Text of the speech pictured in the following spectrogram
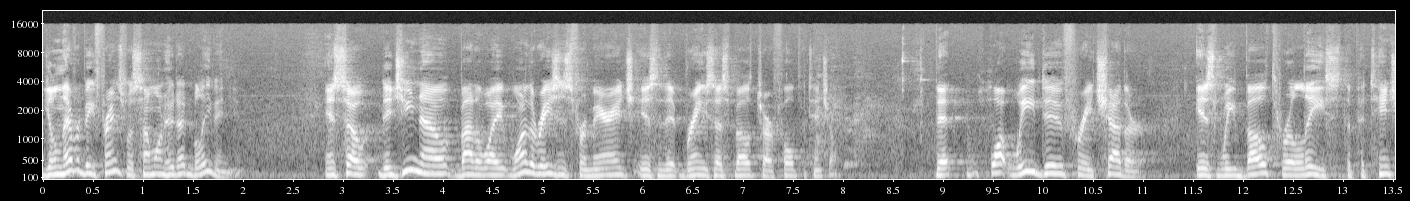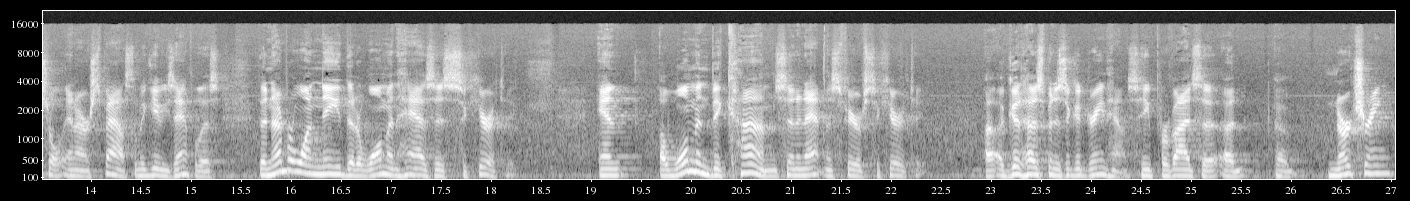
you'll never be friends with someone who doesn't believe in you. And so, did you know, by the way, one of the reasons for marriage is that it brings us both to our full potential? That what we do for each other is we both release the potential in our spouse. Let me give you an example of this. The number one need that a woman has is security. And a woman becomes in an atmosphere of security. A good husband is a good greenhouse. He provides a, a, a nurturing,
